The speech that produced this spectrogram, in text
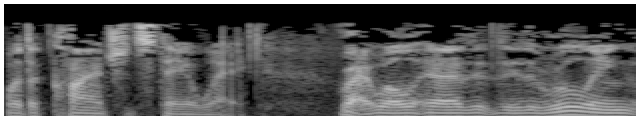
or the client should stay away. Right. Well, uh, the, the, ruling,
